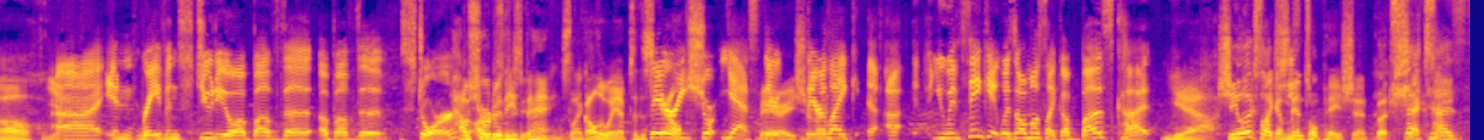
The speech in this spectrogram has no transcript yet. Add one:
Oh, Yeah. uh, in Raven's studio above the above the store. how short are these studio. bangs? Like all the way up to the very scalp? short. Yes, they're Very they're like uh, uh, you would think it was almost like a buzz cut. Yeah, She looks like a She's- mental patient, but sexy. does.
